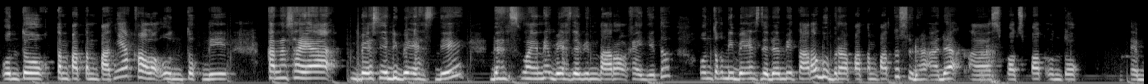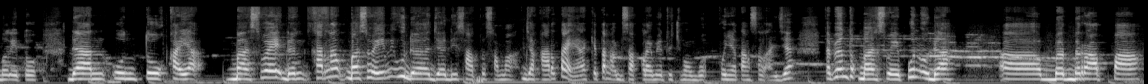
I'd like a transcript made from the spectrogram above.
Untuk tempat-tempatnya kalau untuk di karena saya base-nya di BSD dan mainnya BSD Bintaro kayak gitu, untuk di BSD dan Bintaro beberapa tempat tuh sudah ada uh, spot-spot untuk table itu. Dan untuk kayak busway dan karena busway ini udah jadi satu sama Jakarta ya kita nggak bisa klaim itu cuma punya Tangsel aja tapi untuk busway pun udah uh, beberapa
